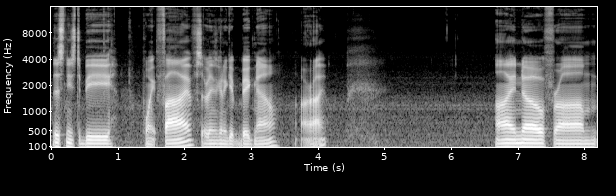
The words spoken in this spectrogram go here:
This needs to be 0.5, so everything's going to get big now. All right. I know from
